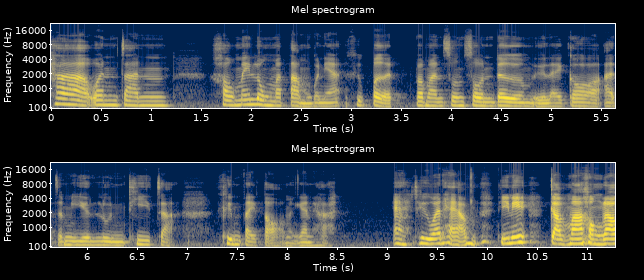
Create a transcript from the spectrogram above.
ถ้าวันจันทร์เขาไม่ลงมาต่ำกว่านี้คือเปิดประมาณโซนๆเดิมหรืออะไรก็อาจจะมีลุ้นที่จะขึ้นไปต่อเหมือนกันค่ะอะถือว่าแถมทีนี้กลับมาของเรา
